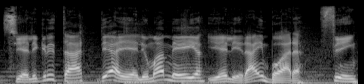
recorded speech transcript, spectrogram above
Se ele gritar, dê a ele uma meia e ele irá embora. Fim.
